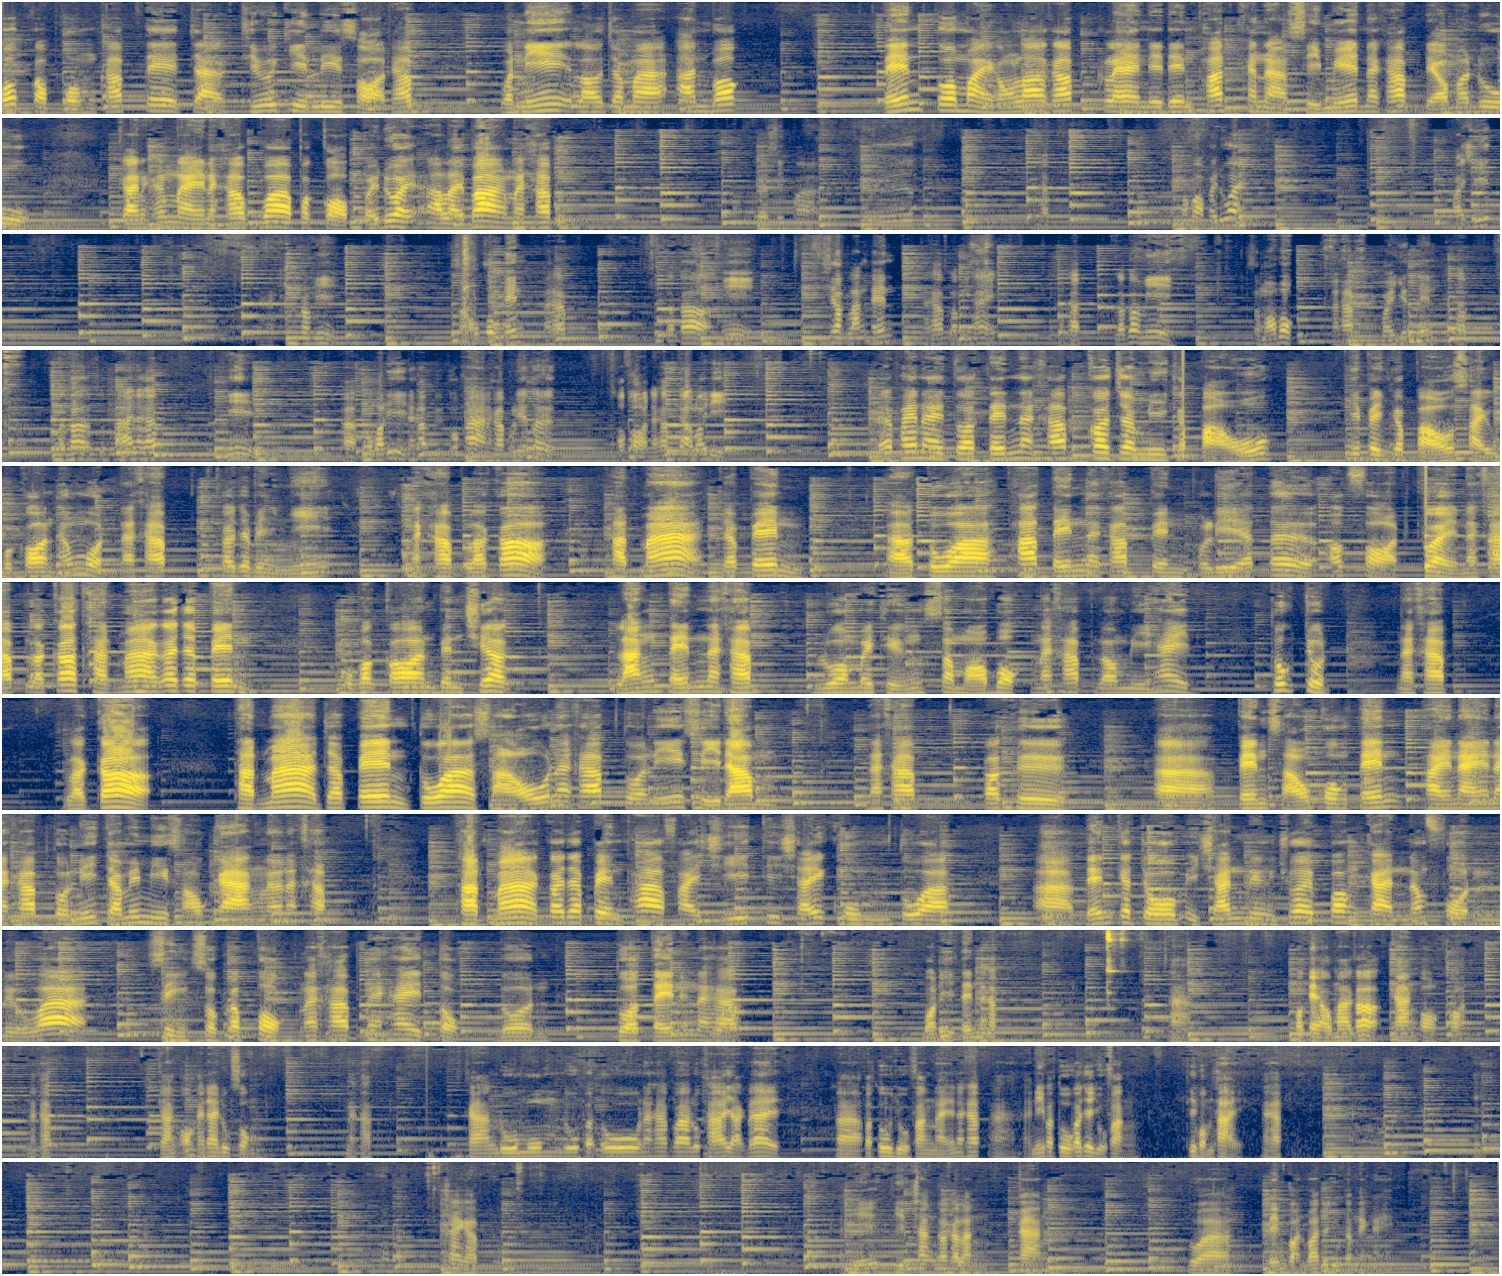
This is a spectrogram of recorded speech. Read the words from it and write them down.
พบกับผมครับเต้จากทิวกินรีสอร์ทครับ วันนี้เราจะมาอันบ็อกเต็นท์ตัวใหม่ของเราครับแกลนเดเดนพัทขนาด 4 เมตรนะครับ เดี๋ยวมาดูกันข้างในนะครับ ว่าประกอบไปด้วยอะไรบ้างนะครับเดี๋ยวจะมาปึ๊บนะครับประกอบไปด้วยไฟชิดก็มีเสาโครงเต็นท์นะครับ แล้วก็มีเชือกล้างเต็นท์นะครับเรามีให้นะครับ แล้วก็มีสมอบกนะครับไว้ยึดเต็นท์ครับแล้วก็สุดท้ายนะครับนี่ตัวบอดี้นะครับหรือตัวผ้าครับเรเตอร์เขาต่อนะครับ900ดีและภายในตัวเต็นท์นะครับก็จะมีกระเป๋า ที่เป็นกระเป๋าใส่อุปกรณ์ทั้งหมดนะครับ ก็จะเป็นอย่างนี้นะครับ แล้วก็ถัดมาจะเป็นตัวผ้าเต็นท์นะครับ เป็นโพลีเอสเตอร์ออกฟอร์ดด้วยนะครับ แล้วก็ถัดมาก็จะเป็นอุปกรณ์เป็นเชือกล้างเต็นท์นะครับ รวมไปถึงสมอบกนะครับ เรามีให้ทุกจุดนะครับ แล้วก็ถัดมาจะเป็นตัวเสานะครับ ตัวนี้สีดำนะครับ ก็คืออเป็นเสาโครงเต็นท์ภายในนะครับ ตัวนี้จะไม่มีเสากลางแล้วนะครับ ถัดมาก็จะเป็นผ้าไฟชีตที่ใช้คลุมตัวเต็นท์กระโจมอีกชั้นหนึ่งช่วยป้องกันน้ำฝนหรือว่าสิ่งสกปรกนะครับไม่ให้ตกโดนตัวเต็นท์นะครับบอดี้เต็นท์นะครับพอแกะออกมาก็กางออกก่อนนะครับกางออกให้ได้รูปทรงนะครับกางดูมุมดูประตูนะครับว่าลูกค้าอยากได้อาประตูอยู่ฝั่งไหนนะครับอันนี้ประตูก็จะอยู่ฝั่งที่ผมถ่ายนะครับใช่ครับอันนี้ทีมช่างก็กำลังกางตัวเต็นท์ก่อนว่าจะอยู่ตำแหน่งไหน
